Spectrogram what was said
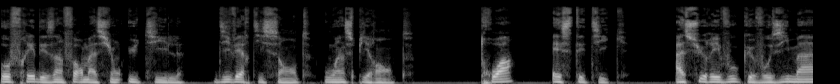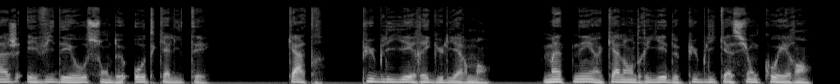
Offrez des informations utiles, divertissantes ou inspirantes. 3. Esthétique. Assurez-vous que vos images et vidéos sont de haute qualité. 4. Publiez régulièrement. Maintenez un calendrier de publication cohérent.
